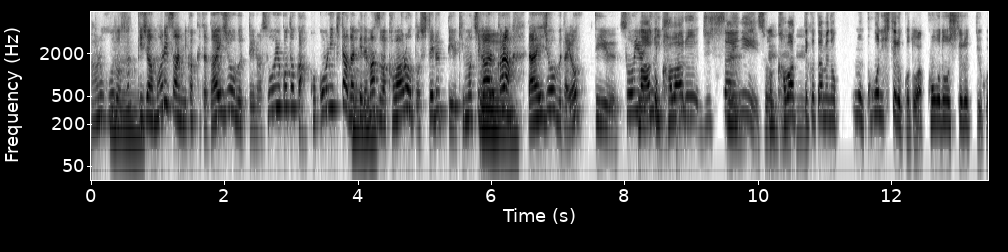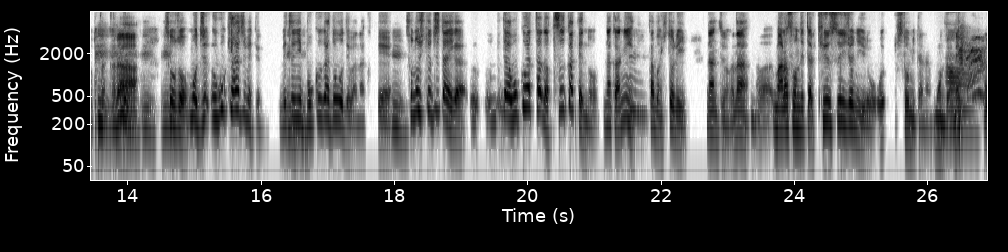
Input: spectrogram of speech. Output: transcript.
なるほど。うん。さっきじゃあマリさんにかけた大丈夫っていうのはそういうことか。ここに来ただけでうん。まずは変わろうとしてるっていう気持ちがあるからうん。大丈夫だよっていう、そういうまあ、あ。と変わる、実際にその変わっていくための、もうここに来てることは行動してるっていうことだから、うんうんうんうん。そうそう、もうじ動き始めてる。別に僕がどうではなくて、うん。その人自体が、ううだから僕はただ通過点の中に、うん。多分一人、なんていうのかな、マラソンで言ったら給水所にいるお人みたいなもんだよね。う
